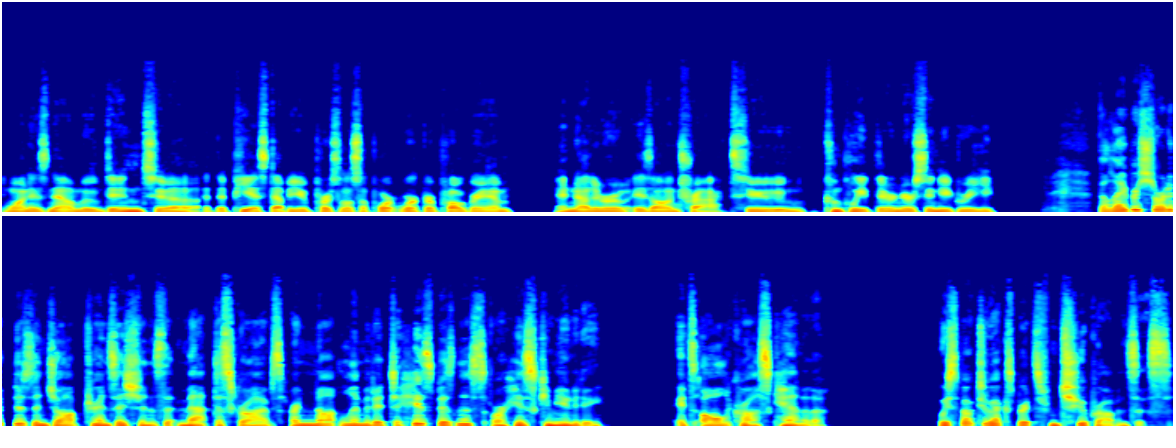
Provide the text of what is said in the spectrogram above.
One has now moved into uh, the PSW personal support worker program. Another is on track to complete their nursing degree. The labor shortages and job transitions that Matt describes are not limited to his business or his community. It's all across Canada. We spoke to experts from two provinces.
